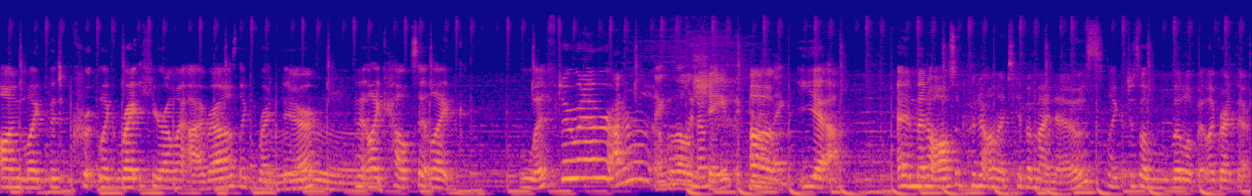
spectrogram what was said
on like the, like right here on my eyebrows, like right there. Ooh. And it like helps it like lift or whatever. I don't know. Like I a don't little really shape. It kind Um, like, yeah. And then I'll also put it on the tip of my nose, like just a little bit, like right there.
